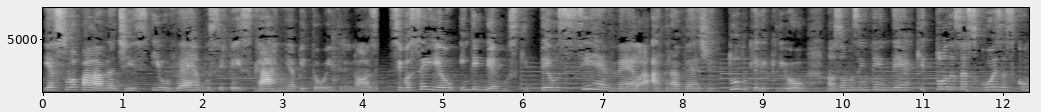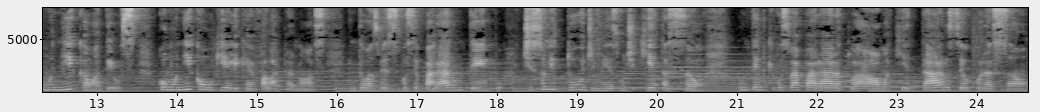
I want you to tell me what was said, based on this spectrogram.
E a sua palavra diz: "E o Verbo se fez carne e habitou entre nós". Se você e eu entendermos que Deus se revela através de tudo que ele criou, nós vamos entender que todas as coisas comunicam a Deus, comunicam o que ele quer falar para nós. Então, às vezes, se você parar um tempo de solitude mesmo, de quietação, um tempo que você vai parar a tua alma, quietar o seu coração,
